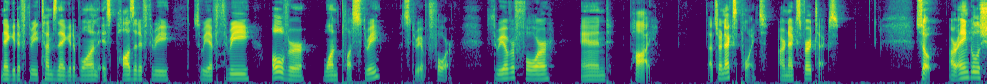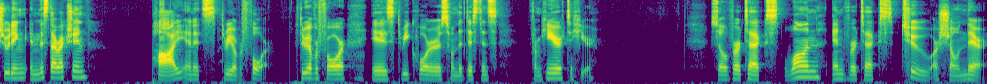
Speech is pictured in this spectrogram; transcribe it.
negative 3 times negative 1 is positive 3. So we have 3 over 1 plus 3. That's 3 over 4. 3 over 4 and pi. That's our next point, our next vertex. So our angle is shooting in this direction, pi, and it's 3 over 4. 3 over 4 is 3 quarters from the distance from here to here. So vertex 1 and vertex 2 are shown there.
